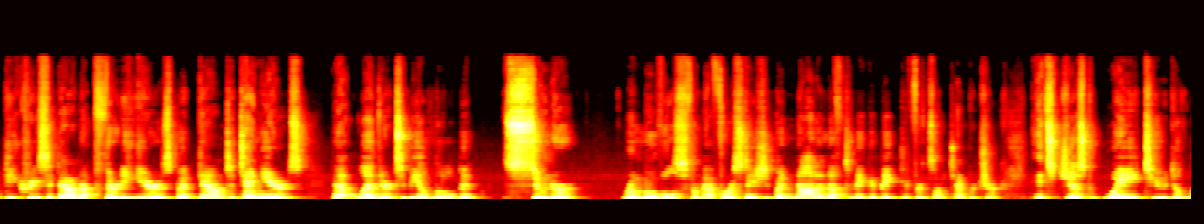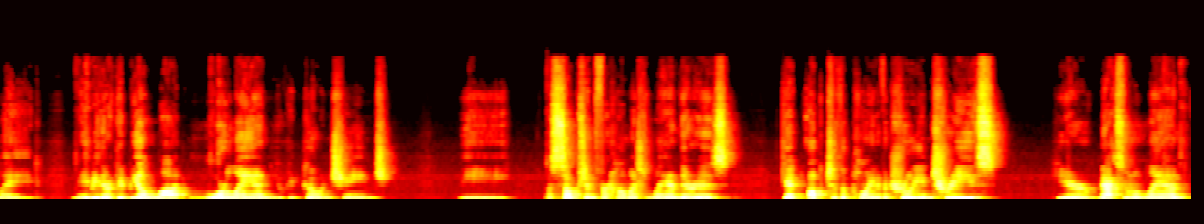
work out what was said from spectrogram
decrease it down not 30 years, but down to 10 years. That led there to be a little bit sooner removals from afforestation, but not enough to make a big difference on temperature. It's just way too delayed. Maybe there could be a lot more land. You could go and change the assumption for how much land there is, get up to the point of a trillion trees here. Maximum land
